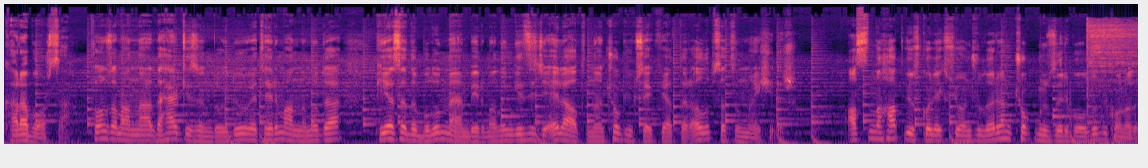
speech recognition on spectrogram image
Kara borsa. Son zamanlarda herkesin duyduğu ve terim anlamı da piyasada bulunmayan bir malın gizlice el altından çok yüksek fiyatlara alıp satılma işidir. Aslında Hot Wheels koleksiyoncuların çok müzdarip olduğu bir konudur.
